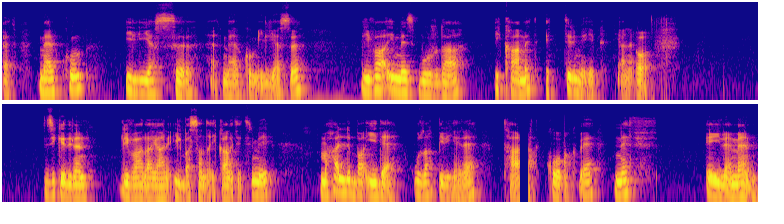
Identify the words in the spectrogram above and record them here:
Evet. Merkum İlyası. Evet, Merkum İlyası. Livai Mezbur'da ikamet ettirmeyip yani o zikredilen livada yani ilbasanda ikamet ettirmeyip mahalli baide uzak bir yere tart kovmak ve nef eylemen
